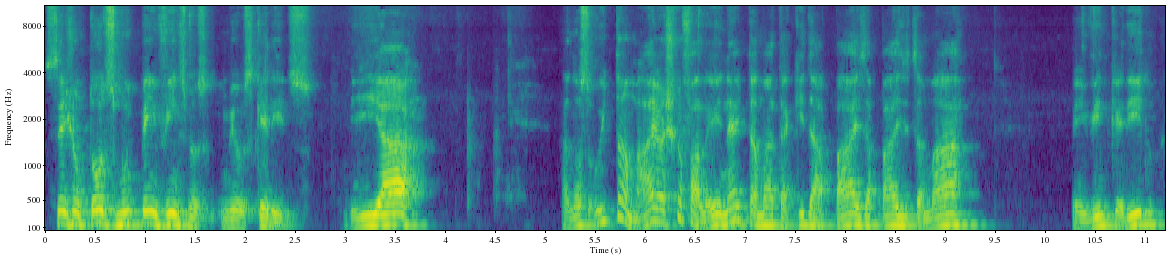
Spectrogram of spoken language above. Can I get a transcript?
Sejam todos muito bem-vindos, meus, meus queridos. E a, a nossa, o Itamar, eu acho que eu falei, né? Itamar está aqui, da paz, a paz, Itamar. Bem-vindo, querido.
